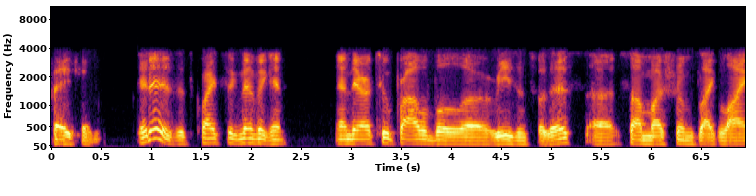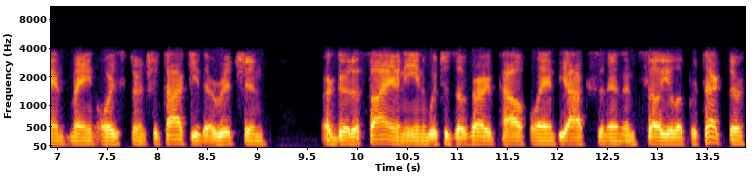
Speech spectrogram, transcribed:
patients. It is. It's quite significant. And there are two probable uh, reasons for this. Uh, some mushrooms, like lion's mane, oyster, and shiitake, they're rich in ergothioneine, which is a very powerful antioxidant and cellular protector.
